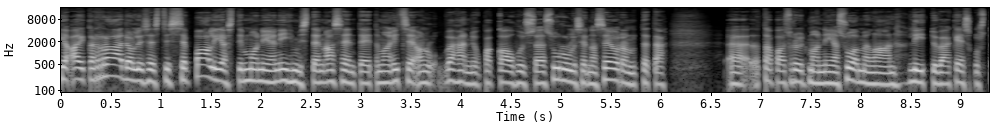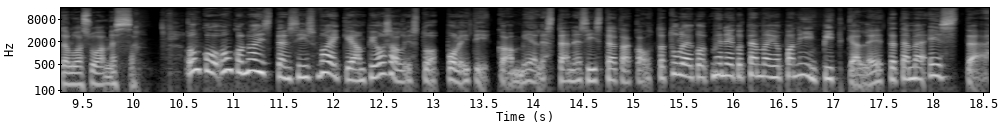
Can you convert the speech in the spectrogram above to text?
Ja aika raadollisesti se paljasti monien ihmisten asenteita. Mä itse on vähän jopa kauhuissa ja surullisena seurannut tätä tapaus Rydmanin ja Suomelaan liittyvää keskustelua Suomessa. Onko, onko naisten siis vaikeampi osallistua politiikkaan mielestänne siis tätä kautta? Tuleeko, meneekö tämä jopa niin pitkälle, että tämä estää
